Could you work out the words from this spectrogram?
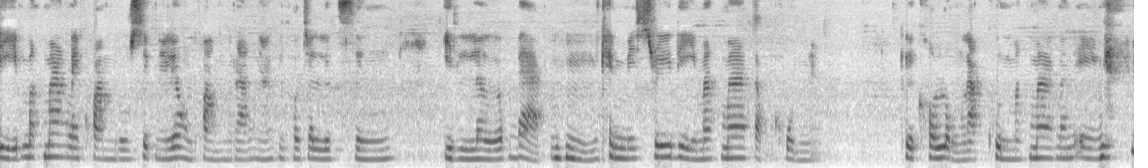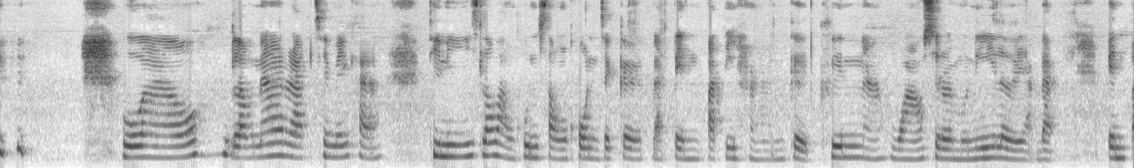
ดีฟมาก ๆ ในความรู้สึกในเรื่องของความรักนะ คือเขาจะลึกซึ้งอินเลิฟแบบเคมิสตรีดีมาก ๆ กับคุณเนี่ยคือเขาหลงรักคุณมาก ๆ นั่นเอง ว้าว เราน่ารักใช่ไหมคะ ทีนี้ระหว่างคุณสองคนจะเกิดแบบเป็นปฏิหารเกิดขึ้นนะ ว้าวเซ r ร m ม n y เลยอะแบบเป็นป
